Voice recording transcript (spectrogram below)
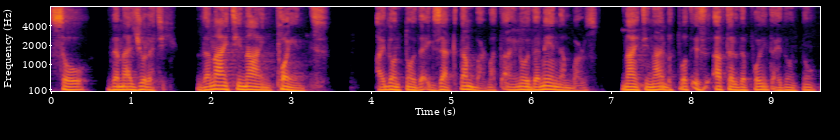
saw the majority the 99 point I don't know the exact number, but I know the main numbers 99. But what is after the point, I don't know.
